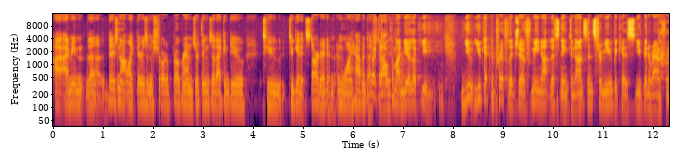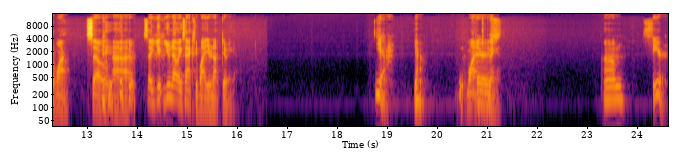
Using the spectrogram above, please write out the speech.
I, I, mean, the, there's not like there isn't a short of programs or things that I can do to to get it started, and, and why haven't I but, started? Oh, come on, you look, you you you get the privilege of me not listening to nonsense from you because you've been around for a while. So uh, so you you know exactly why you're not doing it. Yeah, yeah. Why aren't you doing it? Um, fear,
